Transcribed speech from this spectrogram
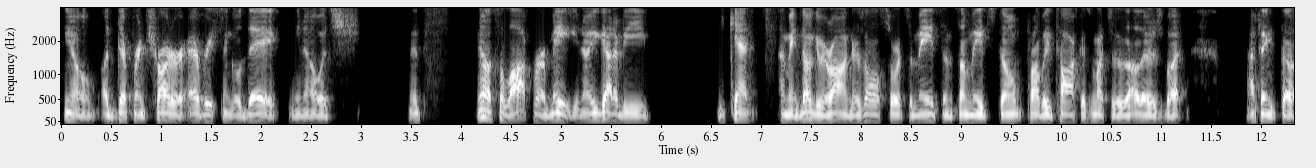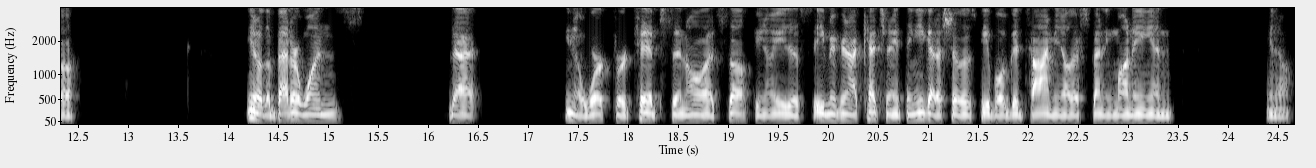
you know a different charter every single day, you know, which it's you know, it's a lot for a mate, you know, you got to be you can't I mean, don't get me wrong, there's all sorts of mates and some mates don't probably talk as much as others, but I think the you know, the better ones that you know work for tips and all that stuff you know you just even if you're not catching anything you got to show those people a good time you know they're spending money and you know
